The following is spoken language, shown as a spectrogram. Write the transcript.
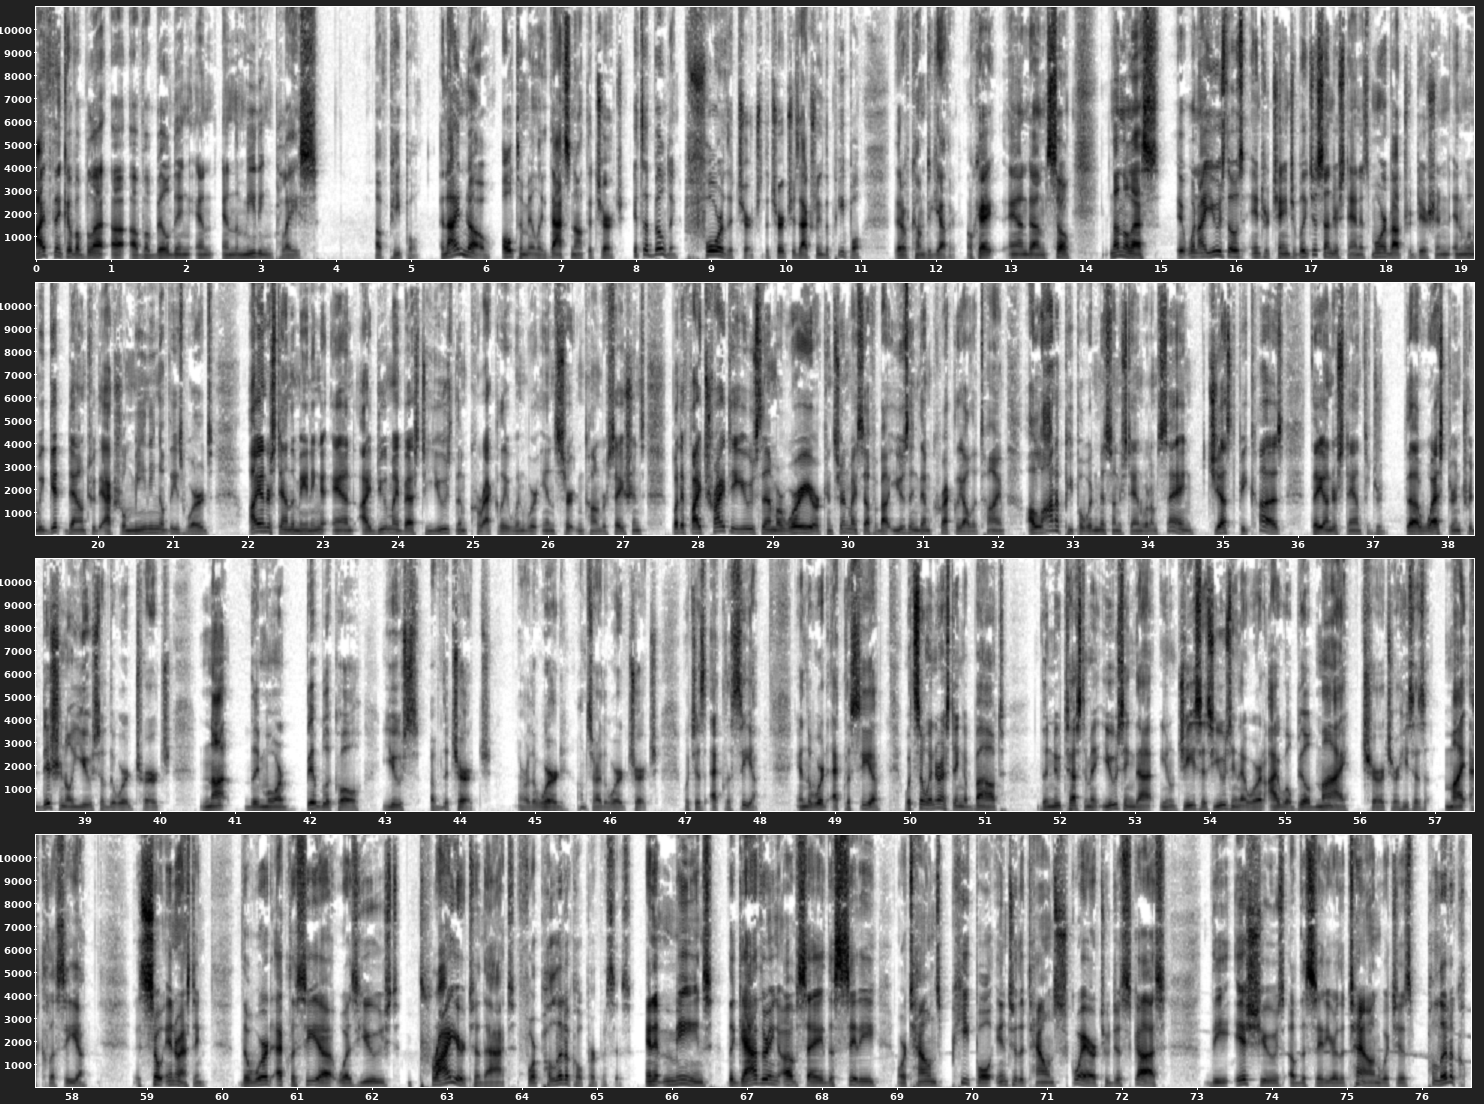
I think of a ble- uh, of a building and and the meeting place of people. And I know ultimately that's not the church. It's a building for the church. The church is actually the people that have come together. Okay. And um, so, nonetheless, it, when I use those interchangeably, just understand it's more about tradition. And when we get down to the actual meaning of these words, I understand the meaning and I do my best to use them correctly when we're in certain conversations. But if I try to use them or worry or concern myself about using them correctly all the time, a lot of people would misunderstand what I'm saying just because they understand the, the Western traditional use of the word church, not the more biblical use of the church or the word, I'm sorry, the word church, which is ecclesia. And the word ecclesia, what's so interesting about the New Testament using that, you know, Jesus using that word, I will build my church, or he says, my ecclesia. It's so interesting. The word ecclesia was used prior to that for political purposes. And it means the gathering of, say, the city or town's people into the town square to discuss the issues of the city or the town, which is political.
